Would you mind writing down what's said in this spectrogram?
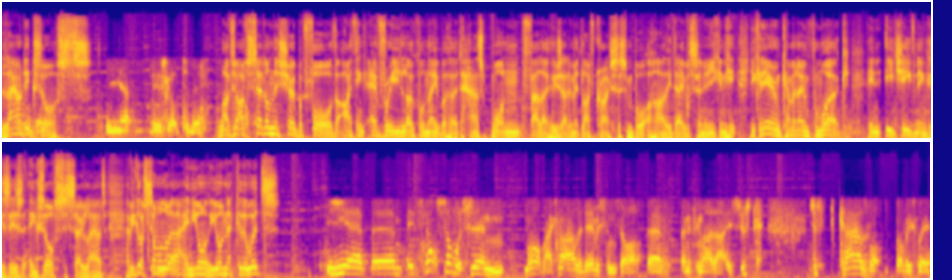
Loud exhausts. Yep, it's got to be. I've, I've said on this show before that I think every local neighbourhood has one fella who's had a midlife crisis and bought a Harley Davidson, and you can he- you can hear him coming home from work in each evening because his exhaust is so loud. Have you got someone like Yeah. that in your, your neck of the woods? Yeah, um, it's not so much um, motorbikes, not Harley Davidsons or um, anything like that. It's just just cars. What obviously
